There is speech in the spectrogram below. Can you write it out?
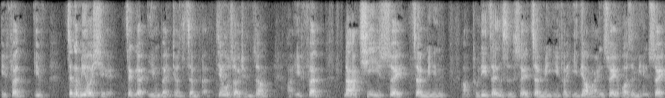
一份一，这个没有写这个银本就是正本，监护所有权证啊一份。那契税证明啊，土地增值税证明一份，一定要完税或是免税。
